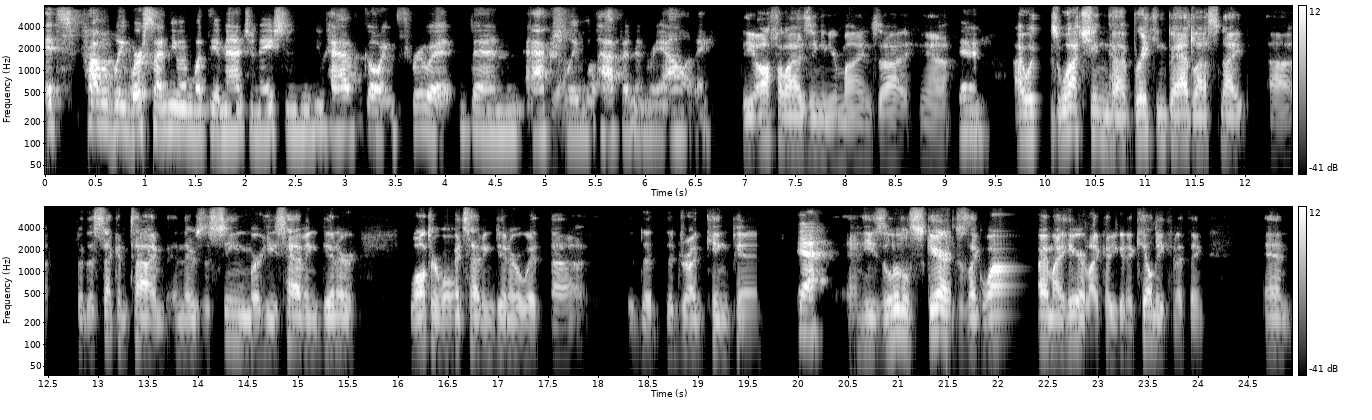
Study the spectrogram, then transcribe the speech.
it's probably worse on you and what the imagination you have going through it than actually will happen in reality. The awfulizing in your mind's eye. Yeah. Yeah. I was watching uh, Breaking Bad last night uh, for the second time, and there's a scene where he's having dinner. Walter White's having dinner with uh, the the drug kingpin, Yeah. and he's a little scared. It's like, why am I here? Like, are you going to kill me? Kind of thing. And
